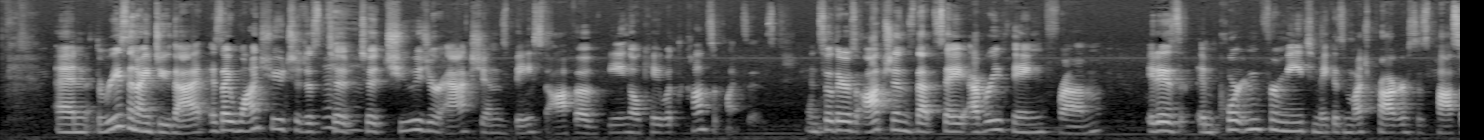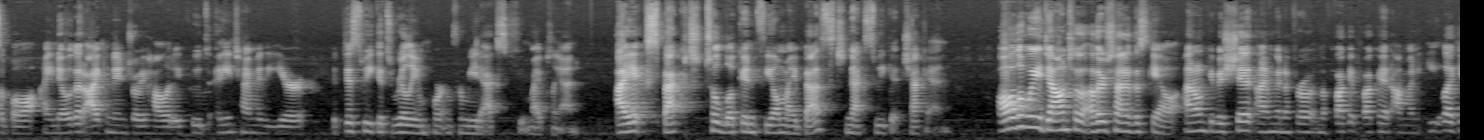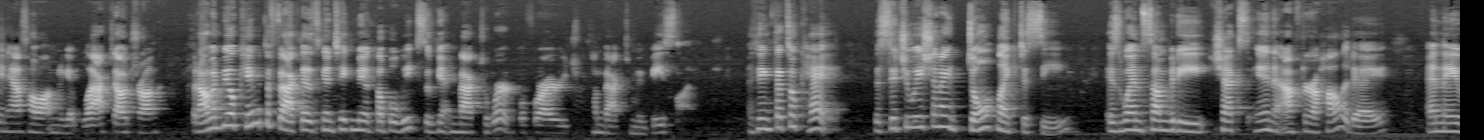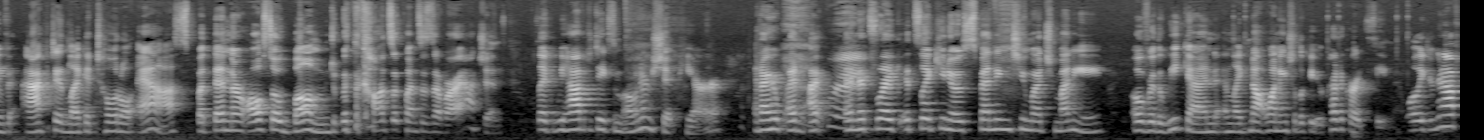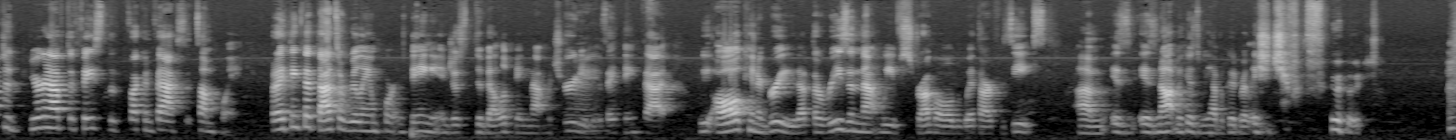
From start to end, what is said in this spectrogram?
And the reason I do that is I want you to just mm-hmm. to to choose your actions based off of being okay with the consequences. And so there's options that say everything from it is important for me to make as much progress as possible. I know that I can enjoy holiday foods any time of the year, but this week it's really important for me to execute my plan. I expect to look and feel my best next week at check in. All the way down to the other side of the scale. I don't give a shit. I'm going to throw it in the bucket bucket. I'm going to eat like an asshole. I'm going to get blacked out drunk. But I'm going to be okay with the fact that it's going to take me a couple weeks of getting back to work before I reach come back to my baseline. I think that's okay. The situation I don't like to see is when somebody checks in after a holiday and they've acted like a total ass, but then they're also bummed with the consequences of our actions. Like we have to take some ownership here. And I and I right. and it's like it's like, you know, spending too much money over the weekend and like not wanting to look at your credit card statement. Well, like you're going to have to you're going to have to face the fucking facts at some point. But I think that that's a really important thing in just developing that maturity because I think that we all can agree that the reason that we've struggled with our physiques um, is is not because we have a good relationship with food.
